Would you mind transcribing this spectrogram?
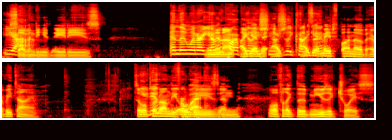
yeah. seventies, eighties, and then when our younger I I population I usually I comes get in made fun of every time. So you we'll put on the oldies and well for like the music choice,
